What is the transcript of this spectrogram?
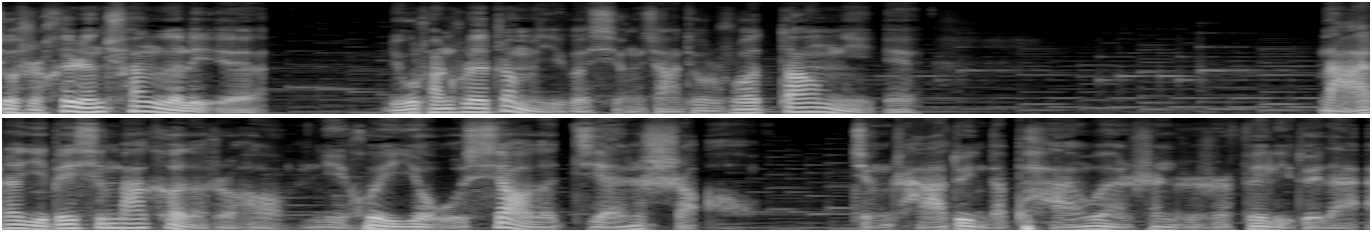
就是黑人圈子里流传出来这么一个形象，就是说，当你拿着一杯星巴克的时候，你会有效的减少。警察对你的盘问，甚至是非礼对待，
